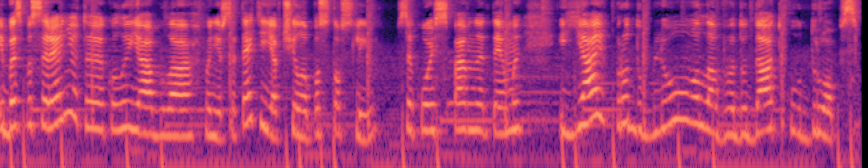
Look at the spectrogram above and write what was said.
І безпосередньо, то коли я була в університеті, я вчила по 100 слів з якоїсь певної теми, і я їх продублювала в додатку Drops.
